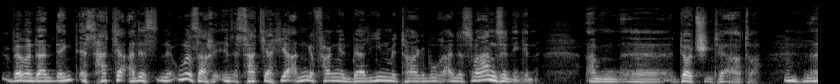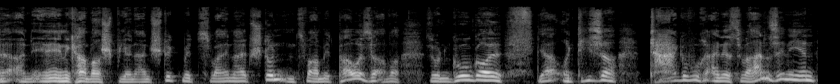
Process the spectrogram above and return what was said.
Wenn man dann denkt, es hat ja alles eine Ursache. Es hat ja hier angefangen in Berlin mit Tagebuch eines Wahnsinnigen am äh, Deutschen Theater. Mhm. Äh, an, in Kammerspielen. Ein Stück mit zweieinhalb Stunden, zwar mit Pause, aber so ein Gogol, ja, und dieser Tagebuch eines Wahnsinnigen,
